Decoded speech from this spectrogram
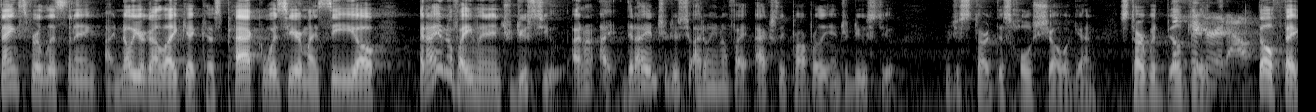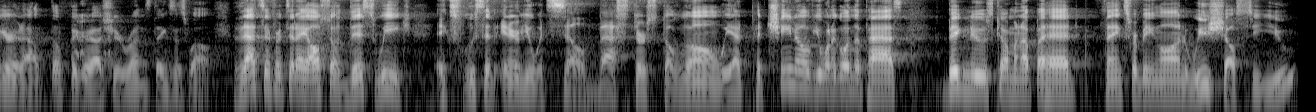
Thanks for listening. I know you're going to like it because Pac was here, my CEO. And I don't know if I even introduced you. I don't. I, did I introduce you? I don't even know if I actually properly introduced you. We just start this whole show again. Start with Bill They'll Gates. figure it out. They'll figure it out. They'll figure out she runs things as well. That's it for today. Also, this week, exclusive interview with Sylvester Stallone. We had Pacino if you want to go in the past. Big news coming up ahead. Thanks for being on. We shall see you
